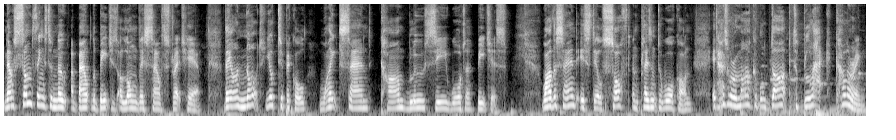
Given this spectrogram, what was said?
Now some things to note about the beaches along this south stretch here. They are not your typical white sand, calm blue sea water beaches. While the sand is still soft and pleasant to walk on, it has a remarkable dark to black colouring.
